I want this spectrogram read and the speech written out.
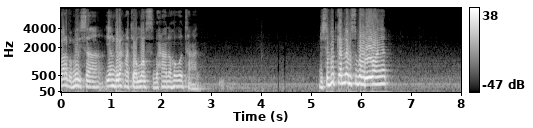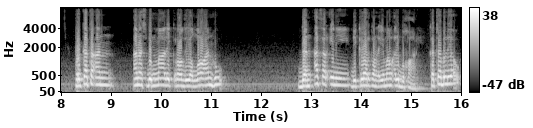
para pemirsa yang dirahmati Allah Subhanahu wa taala. Disebutkan dalam sebuah riwayat perkataan Anas bin Malik radhiyallahu anhu dan asar ini dikeluarkan oleh Imam Al-Bukhari. Kata beliau,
